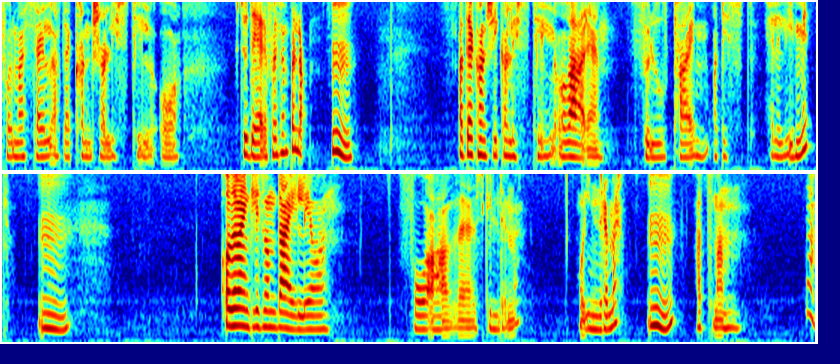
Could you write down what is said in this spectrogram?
for meg selv at jeg kanskje har lyst til å studere, eksempel, da. Mm. At jeg kanskje ikke har lyst til å være fulltime artist hele livet mitt. Mm. Og det var egentlig sånn deilig å få av eh, skuldrene og innrømme Mm. at man ja,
